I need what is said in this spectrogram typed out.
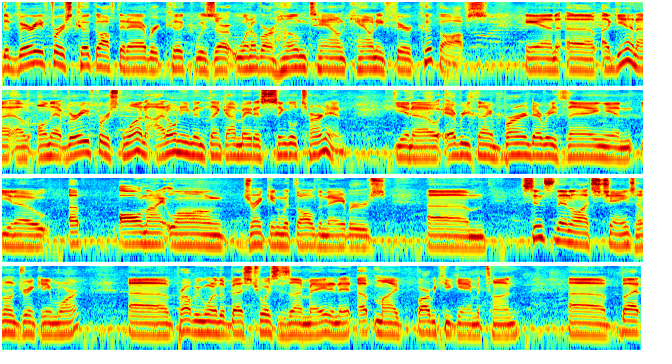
the very first cook-off that I ever cooked was our, one of our hometown county fair cook-offs. And uh, again, I, uh, on that very first one, I don't even think I made a single turn-in. You know, everything burned everything, and you know, up all night long drinking with all the neighbors. Um, since then, a lot's changed. I don't drink anymore. Uh, probably one of the best choices I made, and it upped my barbecue game a ton. Uh, but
